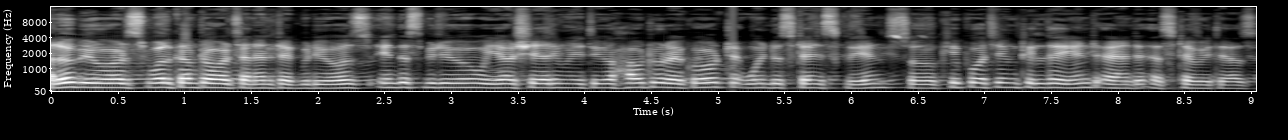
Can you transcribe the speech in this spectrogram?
Hello viewers, welcome to our channel Tech Videos. In this video, we are sharing with you how to record Windows 10 screen. So keep watching till the end and stay with us.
